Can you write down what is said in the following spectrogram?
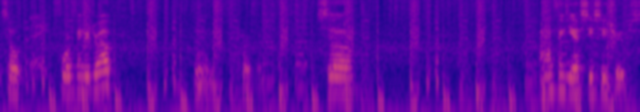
So, four finger drop. Boom. Perfect. So, I don't think he has CC troops.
